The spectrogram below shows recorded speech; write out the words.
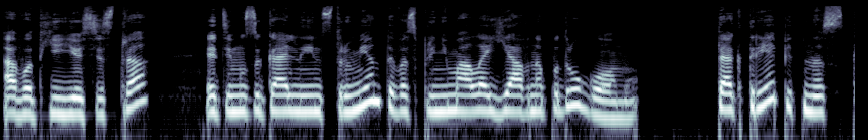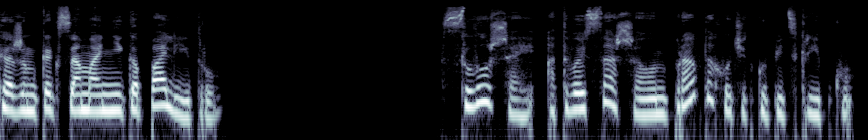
а вот ее сестра — эти музыкальные инструменты воспринимала явно по-другому. Так трепетно, скажем, как сама Ника Палитру. «Слушай, а твой Саша, он правда хочет купить скрипку?»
